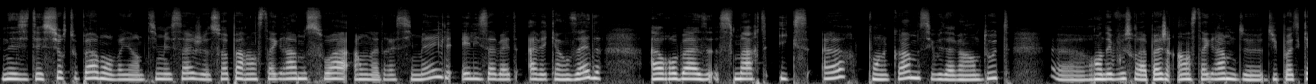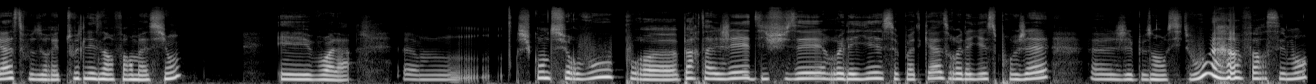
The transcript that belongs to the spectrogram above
n'hésitez surtout pas à m'envoyer un petit message soit par Instagram, soit à mon adresse email, elisabeth avec un z, smartxr.com. Si vous avez un doute, euh, rendez-vous sur la page Instagram du podcast, vous aurez toutes les informations. Et voilà. Euh, je compte sur vous pour euh, partager, diffuser, relayer ce podcast, relayer ce projet. Euh, j'ai besoin aussi de vous, forcément,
